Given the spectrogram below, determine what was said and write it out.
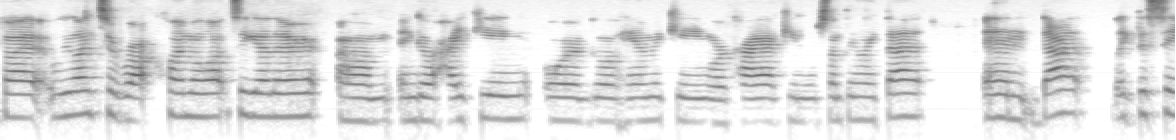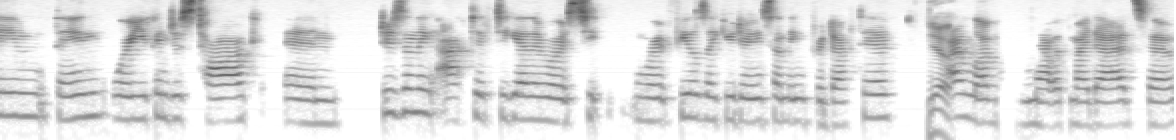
but we like to rock climb a lot together um, and go hiking or go hammocking or kayaking or something like that. And that, like the same thing where you can just talk and do something active together where, it's, where it feels like you're doing something productive. Yeah. I love doing that with my dad. So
